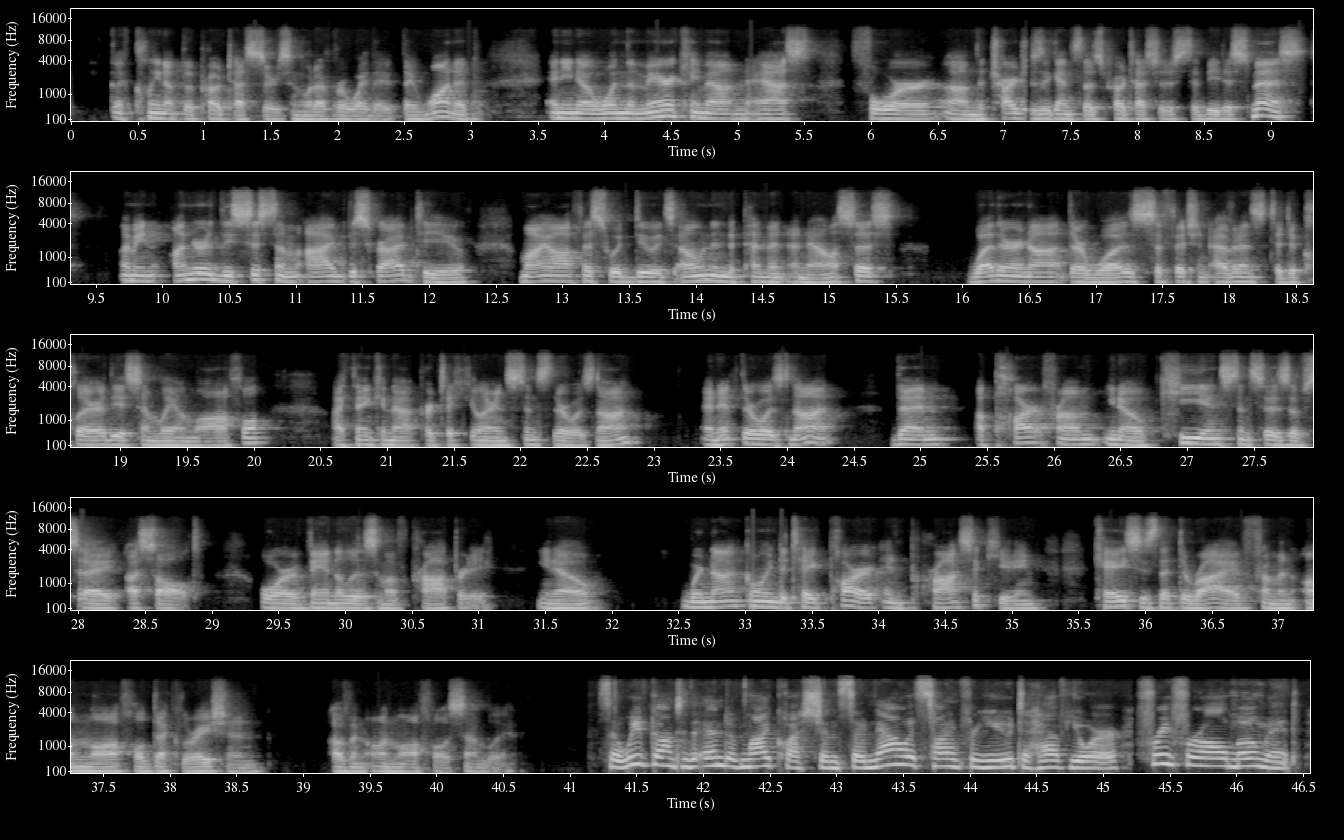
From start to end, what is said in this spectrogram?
clean up the protesters in whatever way they, they wanted. And, you know, when the mayor came out and asked for um, the charges against those protesters to be dismissed, I mean, under the system I've described to you, my office would do its own independent analysis whether or not there was sufficient evidence to declare the assembly unlawful. I think in that particular instance, there was not. And if there was not, then apart from you know key instances of say assault or vandalism of property you know, we're not going to take part in prosecuting cases that derive from an unlawful declaration of an unlawful assembly. So we've gone to the end of my questions. So now it's time for you to have your free for all moment.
